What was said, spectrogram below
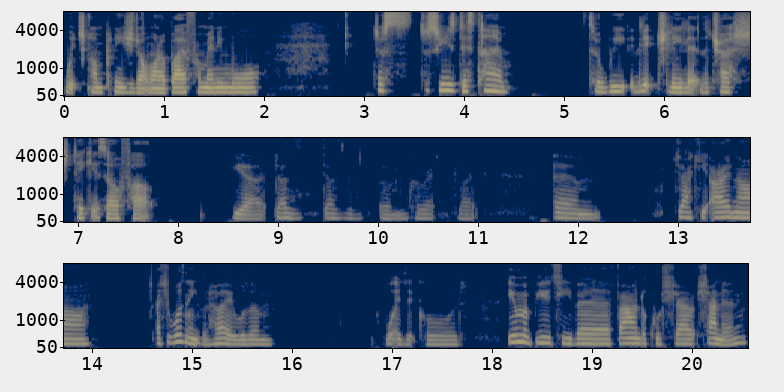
which companies you don't want to buy from anymore. Just just use this time to we literally let the trash take itself out. yeah. That's that's um correct. Like um Jackie Aina, actually wasn't even her. It was um what is it called? UOMA Beauty, their founder called Sha- Shannon.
